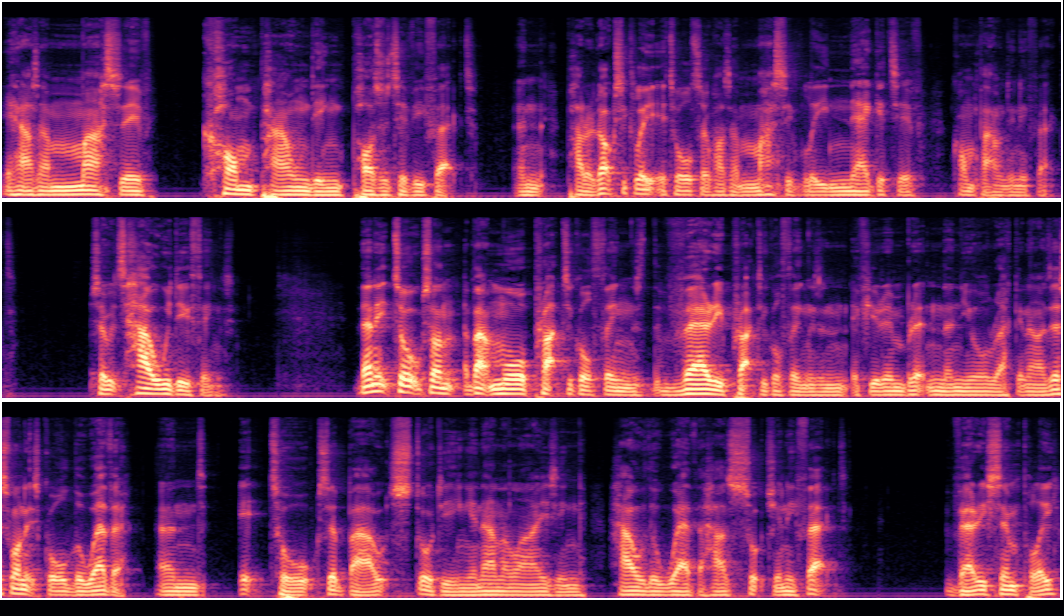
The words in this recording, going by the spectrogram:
it has a massive compounding positive effect. And paradoxically, it also has a massively negative compounding effect. So it's how we do things. Then it talks on about more practical things, very practical things. And if you're in Britain, then you'll recognise this one. It's called the weather, and it talks about studying and analysing how the weather has such an effect. Very simply,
